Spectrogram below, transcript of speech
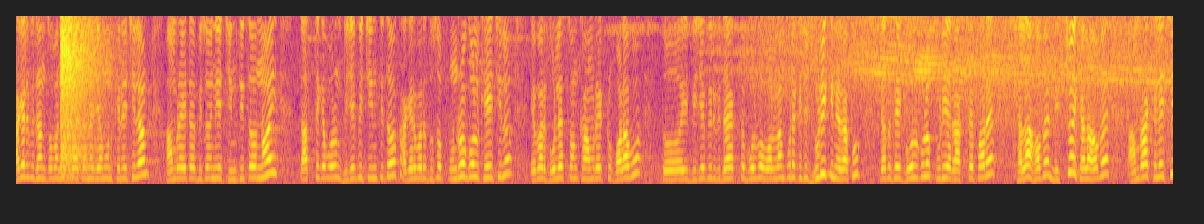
আগের বিধানসভা নির্বাচনে যেমন খেলেছিলাম, আমরা এটা বিষয় নিয়ে চিন্তিত নয় তার থেকে বরং বিজেপি চিন্তিত হোক আগেরবারে দুশো পনেরো গোল খেয়েছিল, এবার গোলের সংখ্যা আমরা একটু বাড়াবো। তো এই বিজেপির বিধায়ককে বলব, বল্লামপুরে কিছু ঝুড়ি কিনে রাখুক, যাতে সেই গোলগুলো কুড়িয়ে রাখতে পারে। খেলা হবে, নিশ্চয়ই খেলা হবে। আমরা খেলেছি,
